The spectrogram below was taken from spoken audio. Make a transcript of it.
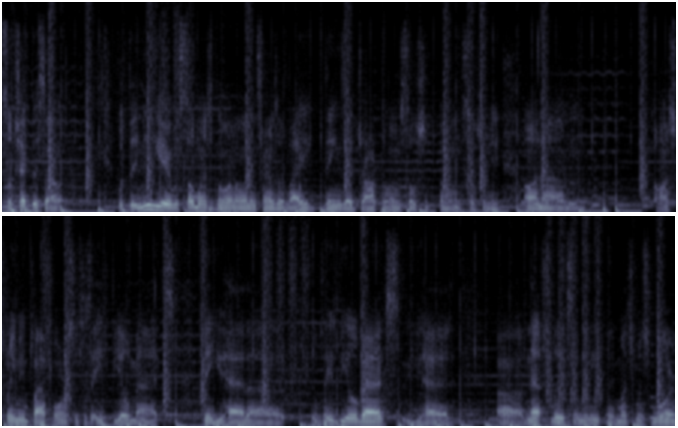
So check this out. With the new year, with so much going on in terms of like things that dropped on social on social media, on um on streaming platforms such as HBO Max. Then you had uh it was HBO Max. You had uh, Netflix and many and much much more.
